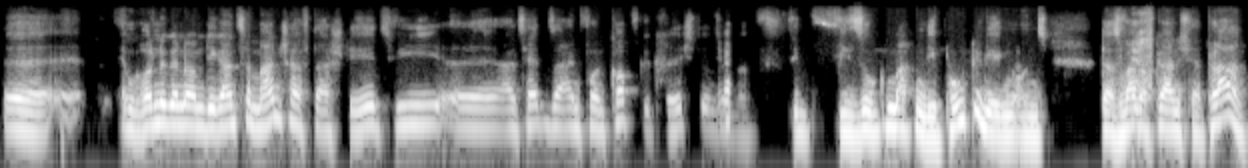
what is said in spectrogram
äh, im Grunde genommen die ganze Mannschaft da steht, wie äh, als hätten sie einen vor den Kopf gekriegt. Und ja. so, wieso machen die Punkte gegen uns? Das war doch gar nicht der Plan.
